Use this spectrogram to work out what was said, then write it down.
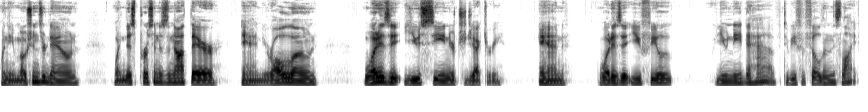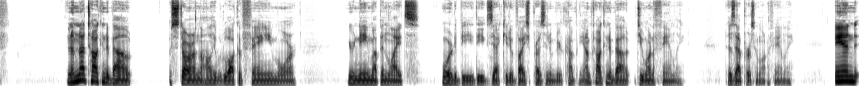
when the emotions are down, when this person is not there and you're all alone, what is it you see in your trajectory? And what is it you feel you need to have to be fulfilled in this life? And I'm not talking about a star on the Hollywood Walk of Fame or your name up in lights or to be the executive vice president of your company. I'm talking about do you want a family? Does that person want a family? And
